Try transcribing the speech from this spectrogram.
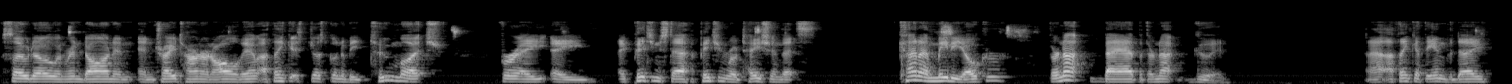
Soto and Rendon and, and Trea Turner and all of them, I think it's just going to be too much for a, a, a pitching staff, a pitching rotation that's kind of mediocre. They're not bad, but they're not good. And I, I think at the end of the day,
